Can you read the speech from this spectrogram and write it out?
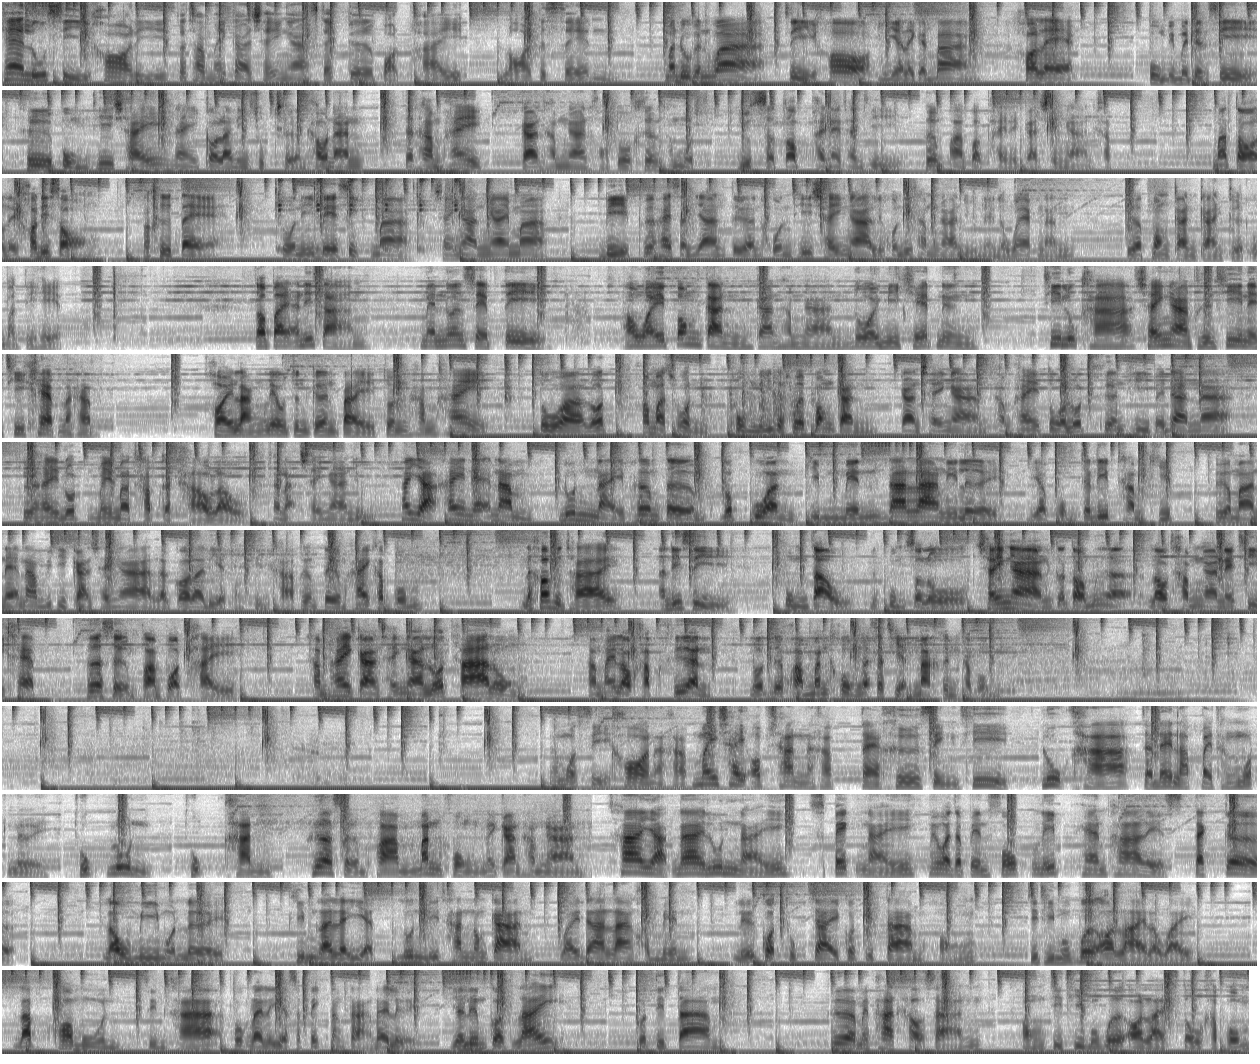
แค่รู้ 4 ข้อนี้ก็ทำให้การใช้งาน Stacker ปลอดภัย 100%มาดูกันว่า 4 ข้อมีอะไรกันบ้าง ข้อแรกปุ่ม Emergency คือปุ่มที่ใช้ในกรณีฉุกเฉินเท่านั้น จะทำให้การทำงานของตัวเครื่องทั้งหมดหยุดสต็อปภายในทันที เพิ่มความปลอดภัยในการใช้งานครับ มาต่อเลยข้อที่ 2 ก็คือแต่ตัวนี้เบสิกมากใช้งานง่ายมาก บีบเพื่อให้สัญญาณเตือนคนที่ใช้งานหรือคนที่ทำงานอยู่ในละแวกนั้น เพื่อป้องกันการเกิดอุบัติเหตุ ต่อไปอันที่ 3 Manual Safety เอาไว้ป้องกันการทำงาน โดยมีเคสหนึ่งที่ลูกค้าใช้งานพื้นที่ในที่แคบนะครับ ถอยหลังเร็วจนเกินไป จนทำให้ตัวรถเข้ามาชน ปุ่มนี้จะช่วยป้องกันการใช้งานทำให้ตัวรถเคลื่อนที่ไปด้านหน้า เพื่อให้รถไม่มาทับกับเท้าเราขณะใช้งานอยู่ ถ้าอยากให้แนะนำรุ่นไหนเพิ่มเติม รบกวนพิมพ์เมนต์ด้านล่างนี้เลย เดี๋ยวผมจะรีบทำคลิป เพื่อมาแนะนำวิธีการใช้งาน แล้วก็รายละเอียดของสินค้าเพิ่มเติมให้ครับผม และข้อสุดท้ายอันที่ 4 ปุ่มเต่าหรือปุ่มสโลใช้งานก็ต่อเมื่อเราทำงานในที่แคบ เพื่อเสริมความปลอดภัยทำให้การใช้งานรถช้าลงทำให้เราขับเคลื่อนรถด้วยความมั่นคงและเสถียรมากขึ้นครับผมทั้งหมด 4 ข้อนะครับ ไม่ใช่ออปชันนะครับ แต่คือสิ่งที่ลูกค้าจะได้รับไปทั้งหมดเลย ทุกรุ่น ทุกคัน เพื่อเสริมความมั่นคงในการทำงาน ถ้าอยากได้รุ่นไหน สเปคไหน ไม่ว่าจะเป็นโฟกลิฟแฮนด์พาเลสสแต็กเกอร์เรามีหมดเลย พิมพ์รายละเอียดรุ่นที่ท่านต้องการไว้ด้านล่างคอมเมนต์ หรือกดถูกใจกดติดตามของ GT Mover ออนไลน์เราไว้ รับข้อมูลสินค้าพวกรายละเอียดสเปคต่างๆ ได้เลย อย่าลืมกดไลค์กดติดตาม เพื่อไม่พลาดข่าวสารของ GT Mover Online Store ครับผม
